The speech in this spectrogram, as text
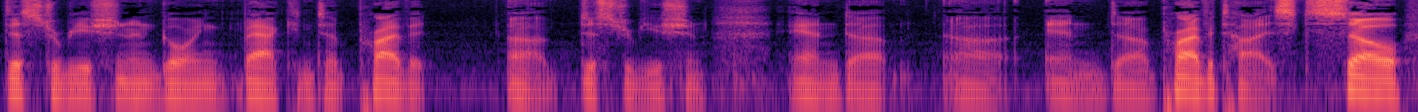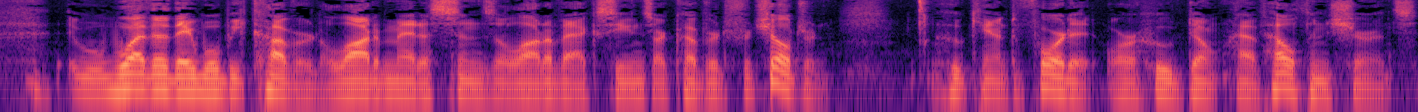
distribution and going back into private uh, distribution and uh, uh, and uh, privatized. So whether they will be covered, a lot of medicines, a lot of vaccines are covered for children who can't afford it or who don't have health insurance.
